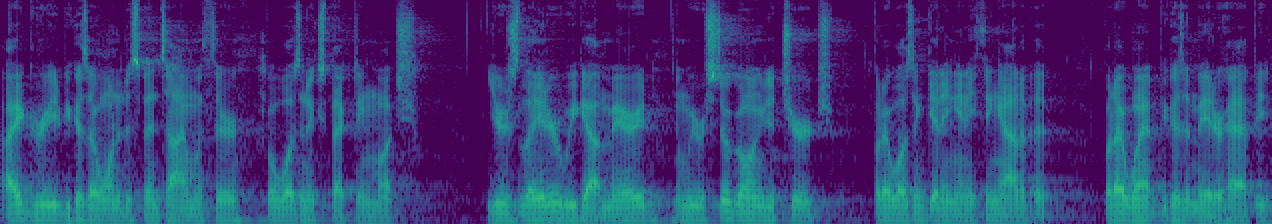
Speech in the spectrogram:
I agreed because I wanted to spend time with her, but wasn't expecting much. Years later, we got married, and we were still going to church, but I wasn't getting anything out of it. But I went because it made her happy.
